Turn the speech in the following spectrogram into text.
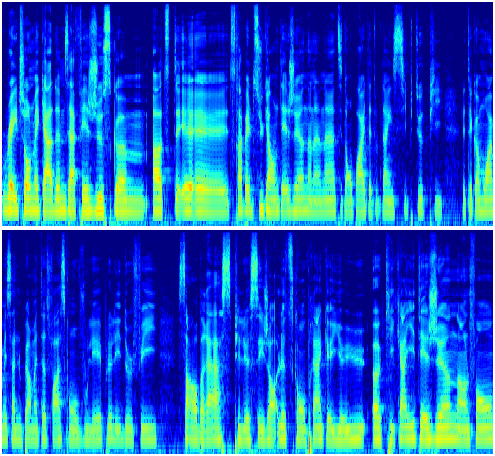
Rachel McAdams a fait juste comme Ah, tu, te- euh, euh, tu te rappelles-tu quand on était jeune, nanana, tu sais, ton père était tout le temps ici, puis tout, puis elle était comme Ouais, mais ça nous permettait de faire ce qu'on voulait. Puis là, les deux filles s'embrassent, puis là, c'est genre, là, tu comprends qu'il y a eu, OK, quand il était jeune, dans le fond,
